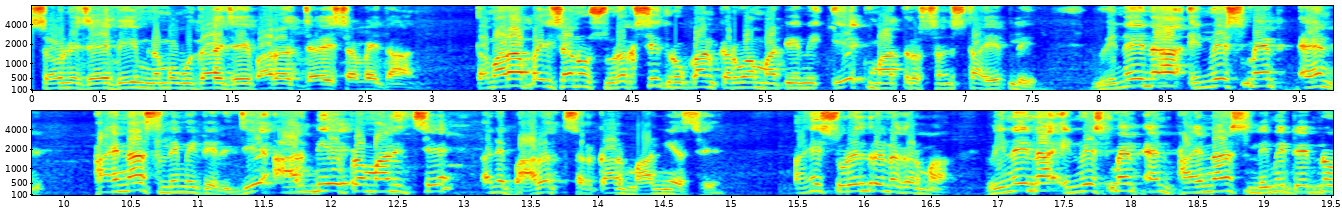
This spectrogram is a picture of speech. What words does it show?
સૌને જય ભીમ, નમો બુધાય જય ભારત, જય સંવિધાન. તમારા પૈસાનું સુરક્ષિત રોકાણ કરવા માટેની એકમાત્ર સંસ્થા એટલે Vinayana investment and finance limited, જે આરબીઆઈ પ્રમાણિત છે અને ભારત સરકાર માન્ય છે. અહીં સુરેન્દ્રનગરમાં વિનયના ઇન્વેસ્ટમેન્ટ એન્ડ ફાઇનાન્સ લિમિટેડનો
